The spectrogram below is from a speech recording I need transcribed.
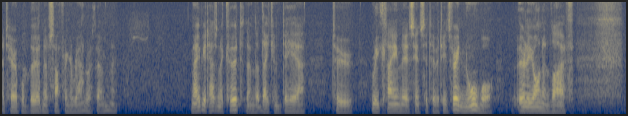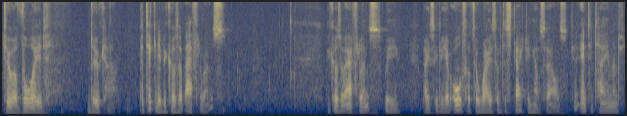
a terrible burden of suffering around with them, maybe it hasn't occurred to them that they can dare to reclaim their sensitivity. It's very normal early on in life to avoid dukkha, particularly because of affluence. Because of affluence, we basically have all sorts of ways of distracting ourselves. Entertainment.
